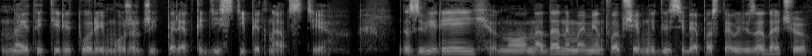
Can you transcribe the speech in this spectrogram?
на этой территории может жить порядка 10-15 зверей, но на данный момент вообще мы для себя поставили задачу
